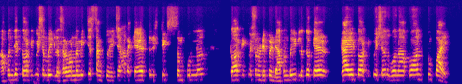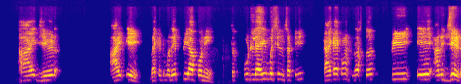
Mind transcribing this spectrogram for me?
आपण जे टॉर्क इक्वेशन बघितलं सर्वांना मी तेच सांगतो याच्या आता कॅरेक्टरिस्टिक्स संपूर्ण टॉर्क इक्वेशन डिपेंड आहे. आपण बघितलं तर काय आहे torque equation? One upon two pi. I Z I A ब्रॅकेटमध्ये पी अपॉन ए तर कुठल्याही मशीनसाठी काय काय कॉन्स्टंट असतं? पी ए आणि झेड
